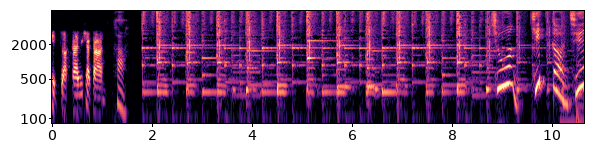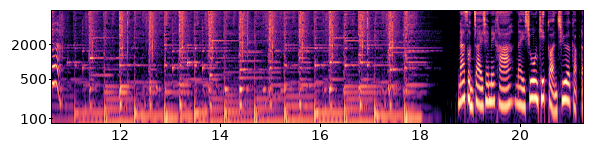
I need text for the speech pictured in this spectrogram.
ผิดหลักการวิชาการค่ะช่วงคิดก่อนเชื่อ น่าสนใจใช่ไหมคะ ในช่วงคิดก่อนเชื่อกับด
